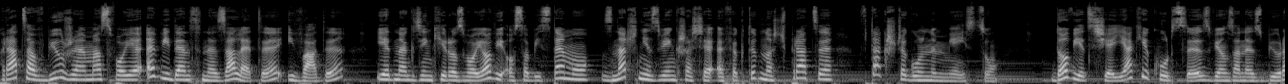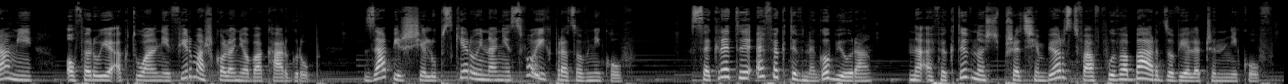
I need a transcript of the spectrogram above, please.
Praca w biurze ma swoje ewidentne zalety i wady, jednak dzięki rozwojowi osobistemu znacznie zwiększa się efektywność pracy w tak szczególnym miejscu. Dowiedz się, jakie kursy związane z biurami oferuje aktualnie firma szkoleniowa Car Group. Zapisz się lub skieruj na nie swoich pracowników. Sekrety efektywnego biura. Na efektywność przedsiębiorstwa wpływa bardzo wiele czynników.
